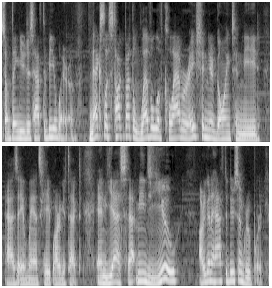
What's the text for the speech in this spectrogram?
something you just have to be aware of. Next, let's talk about the level of collaboration you're going to need as a landscape architect. And yes, that means you are gonna have to do some group work.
